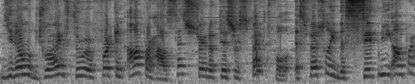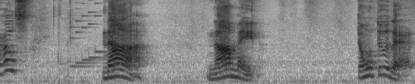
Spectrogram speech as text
You don't drive through a freaking opera house. That's straight up disrespectful. Especially the Sydney Opera House? Nah. Nah, mate. Don't do that.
